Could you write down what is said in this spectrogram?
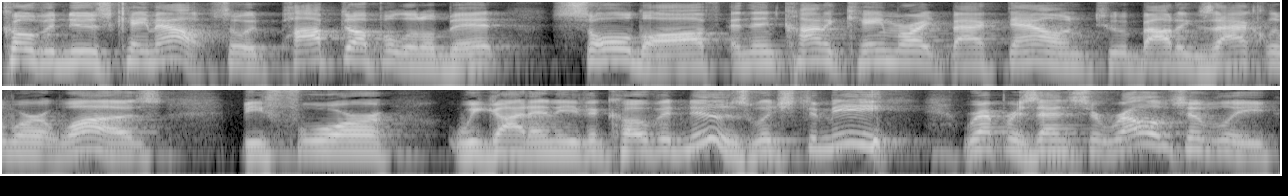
COVID news came out. So it popped up a little bit, sold off, and then kind of came right back down to about exactly where it was before we got any of the COVID news, which to me represents a relatively,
